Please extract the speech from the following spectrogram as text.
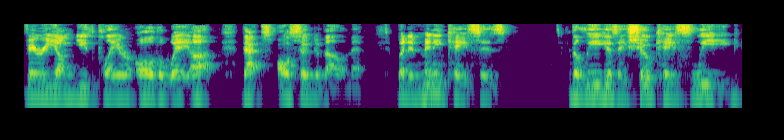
very young youth player all the way up, that's also development. But in many cases, the league is a showcase league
